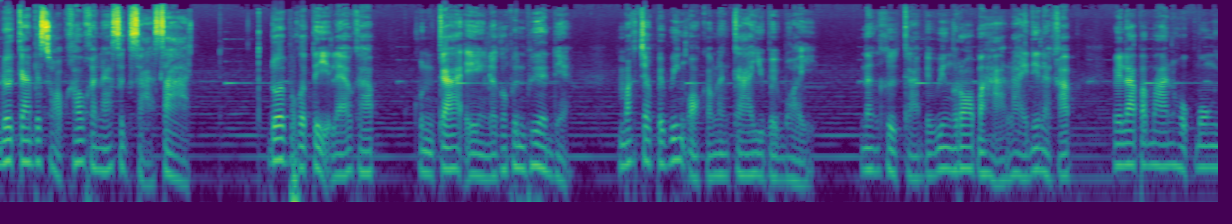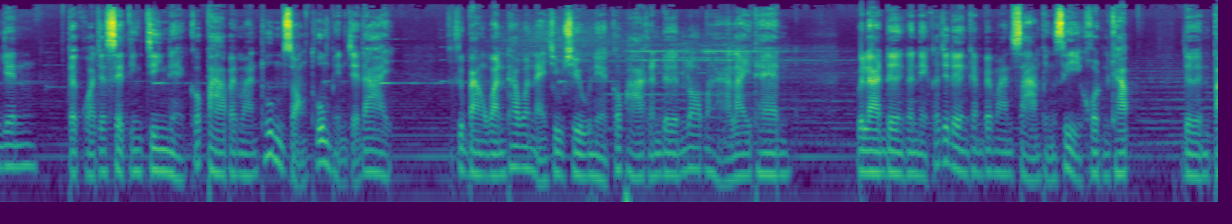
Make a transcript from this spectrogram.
โดยการไปสอบเข้าคณะศึกษาศาสตร์ โดยปกติแล้วครับ คุณก้าเองแล้วก็เพื่อนๆเนี่ยมักจะไปวิ่งออกกำลังกายอยู่บ่อยๆ นั่นก็คือการไปวิ่งรอบมหาลัยนี่แหละครับ เวลาประมาณ6โมงเย็น แต่กว่าจะเสร็จจริงๆ เนี่ยก็ปาไปประมาณทุ่มสองทุ่มเห็นจะได้ คือบางวันถ้าวันไหนชิวๆ เนี่ยก็พากันเดินรอบมหาลัยแทน เวลาเดินกันเนี่ยก็จะเดินกันประมาณ 3-4 คนครับ เดินไป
